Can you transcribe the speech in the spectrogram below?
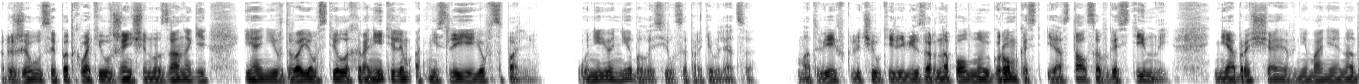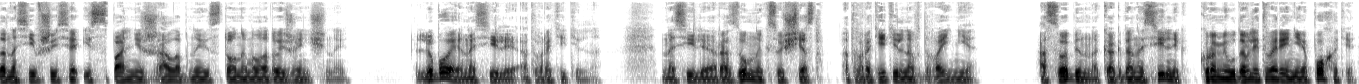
Рыжеусый подхватил женщину за ноги, и они вдвоем с телохранителем отнесли ее в спальню. У нее не было сил сопротивляться. Матвей включил телевизор на полную громкость и остался в гостиной, не обращая внимания на доносившиеся из спальни жалобные стоны молодой женщины. Любое насилие отвратительно. Насилие разумных существ отвратительно вдвойне. Особенно, когда насильник, кроме удовлетворения похоти,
